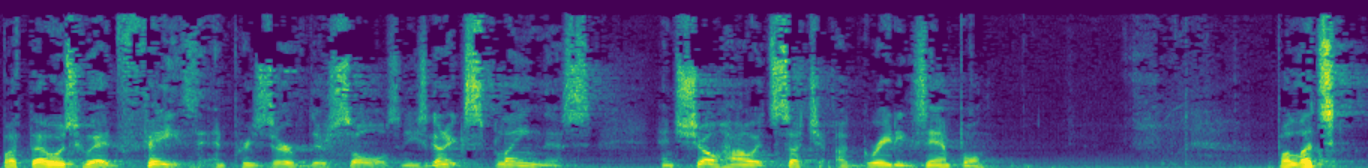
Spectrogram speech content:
but those who had faith and preserved their souls. And he's going to explain this and show how it's such a great example. But let's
